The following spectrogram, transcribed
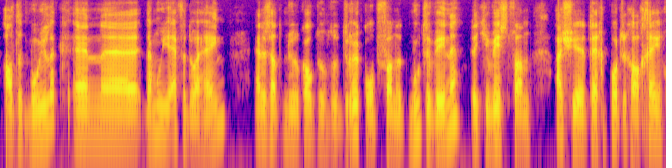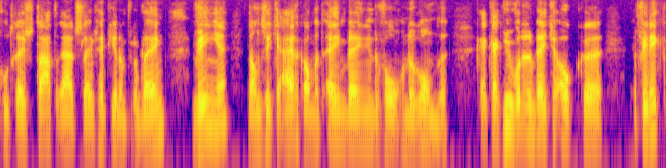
altijd moeilijk. En uh, daar moet je even doorheen. En er zat natuurlijk ook nog de druk op van het moeten winnen. Dat je wist van als je tegen Portugal geen goed resultaat eruit sleept, heb je een probleem. Win je, dan zit je eigenlijk al met één been in de volgende ronde. Kijk, kijk nu wordt het een beetje ook. Uh, vind ik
